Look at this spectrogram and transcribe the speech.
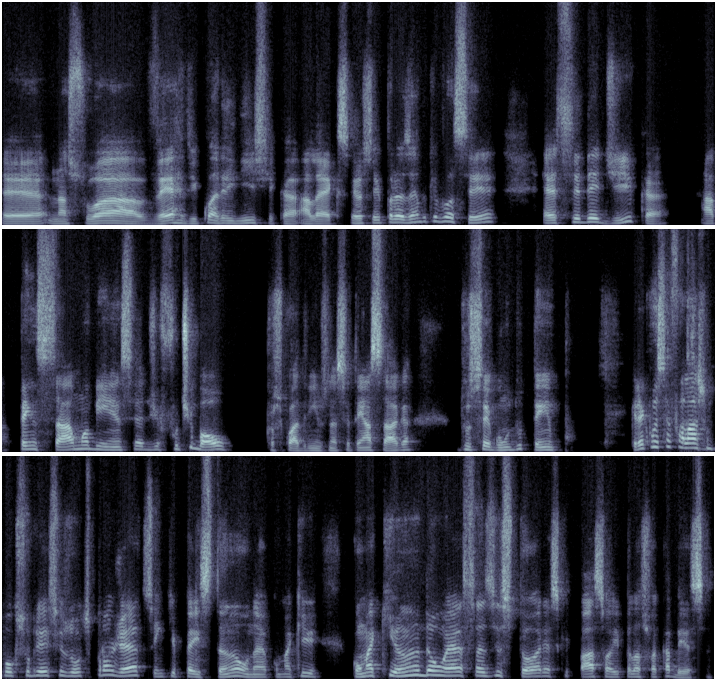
É, na sua verve quadrinística, Alex. Eu sei, por exemplo, que você é, se dedica a pensar uma ambiência de futebol para os quadrinhos. Né? Você tem a saga do segundo tempo. Queria que você falasse um pouco sobre esses outros projetos, em que pé estão, né? como, é que, como é que andam essas histórias que passam aí pela sua cabeça.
